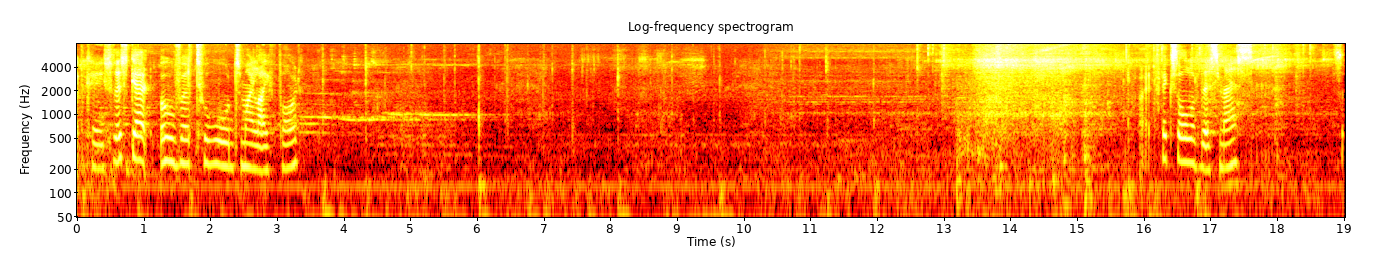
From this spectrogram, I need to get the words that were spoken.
Okay, so let's get over towards my life pod. Right, fix all of this mess. So,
